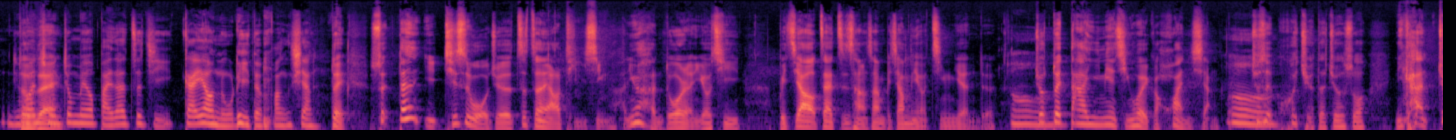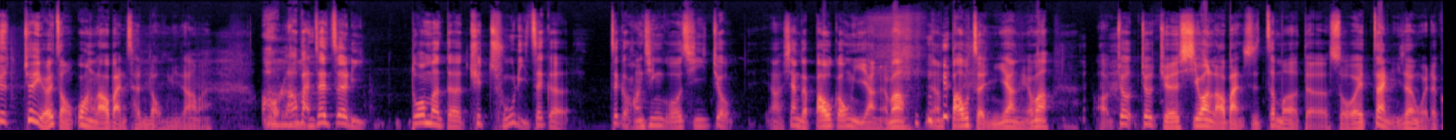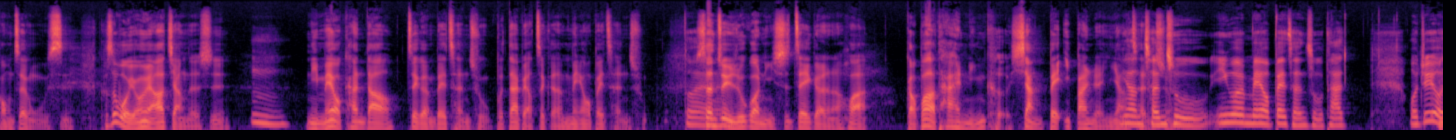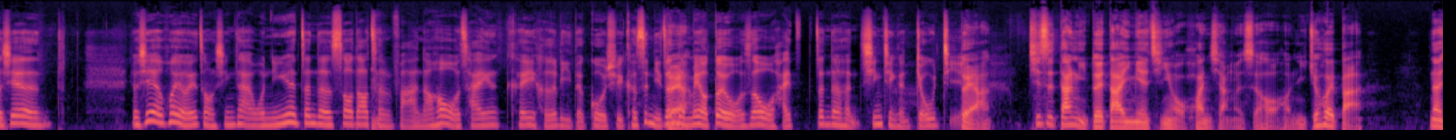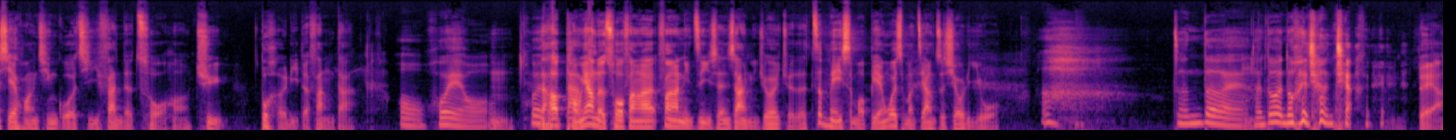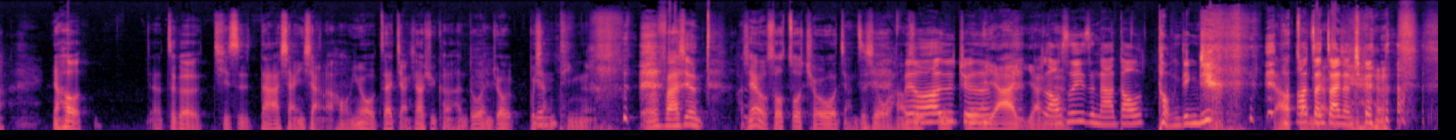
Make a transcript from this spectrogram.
你完全就没有摆在自己该要努力的方向。对，所以，但是其实我觉得这真的要提醒，因为很多人，尤其比较在职场上比较没有经验的，哦，就对大义灭亲会有一个幻想，哦，就是会觉得就是说，你看，就就有一种望老板成龙，你知道吗？哦，老板在这里多么的去处理这个这个皇亲国戚，就啊像个包公一样，有没有？像包拯一样，有没有？哦，就就觉得希望老板是这么的所谓在你认为的公正无私。可是我永远要讲的是，嗯，你没有看到这个人被惩处，不代表这个人没有被惩处。对，甚至于如果你是这个人的话，搞不好他还宁可像被一般人一样惩处，因为没有被惩处，他我觉得有些人。嗯有些人会有一种心态，我宁愿真的受到惩罚，然后我才可以合理的过去。可是你真的没有对我的时候，我还真的很心情很纠结。对啊，其实当你对大义灭亲有幻想的时候，哈，你就会把那些皇亲国戚犯的错，哈，去不合理的放大。哦，会哦，嗯，然后同样的错放在放在你自己身上，你就会觉得这没什么，别人为什么这样子修理我啊？真的哎，很多人都会这样讲。对啊，然后。呃，这个其实大家想一想了哈，因为我再讲下去，可能很多人就不想听了。我会发现，好像有时候做球，我讲这些，我好像是乌鸦一样，老师一直拿刀捅进去，然后 转转转圈。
